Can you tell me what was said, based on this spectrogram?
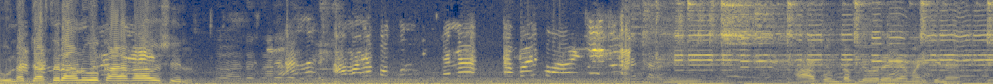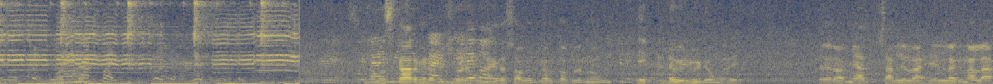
उन्हात जास्त राहू नको काळा काळा होशील. हो, हा कोणता फ्लेवर आहे काय माहिती नाही मस्त. नमस्कार मी रमेश गोडे. पुन्हा एकदा स्वागत करतो आपलं नव एक नवीन व्हिडिओमध्ये. तर आम्ही आज चाललेलो आहे लग्नाला.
